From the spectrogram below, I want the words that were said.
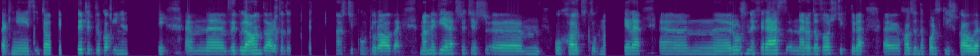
tak nie jest i to dotyczy tylko inności wyglądu, ale to dotyczy też inności kulturowej. Mamy wiele przecież uchodźców, mamy wiele różnych ras, narodowości, które um, chodzą do polskiej szkoły,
